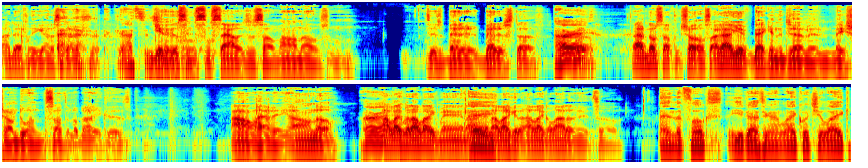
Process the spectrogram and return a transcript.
I definitely got to start got to get change. into some some salads or something. I don't know some just better better stuff. All right. But I have no self control, so I gotta get back in the gym and make sure I'm doing something about it because I don't have any. I don't know. All right. I like what I like, man, I, Hey. and I like it. I like a lot of it. So and the folks, you guys are going to like what you like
